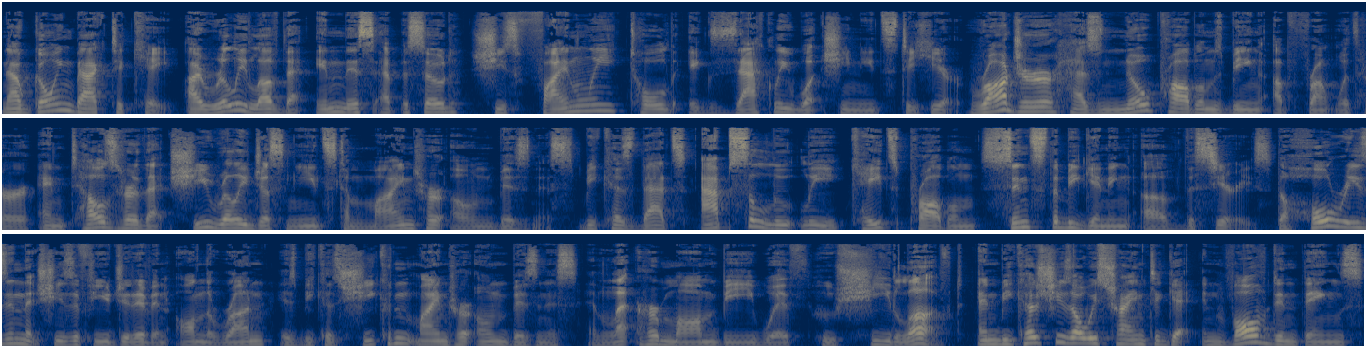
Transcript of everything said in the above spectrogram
Now, going back to Kate, I really love that in this episode, she's finally told exactly what she needs to hear. Roger has no problems being upfront with her and tells her that she really just needs to mind her own business because that's absolutely Kate's problem since the beginning of the series. The whole reason that she's a fugitive and on the run is because she couldn't mind her own business and let her mom be with who she loved. And because she's always trying to get involved involved in things,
